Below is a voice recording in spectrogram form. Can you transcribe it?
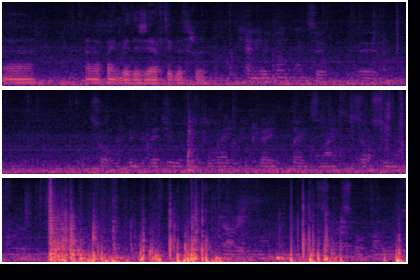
uh, and I think we deserve to go through. Kenny, we don't want to um, sort of individuals as the way Craig played tonight. It's so similar to the Gary more than his sort of volumes.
